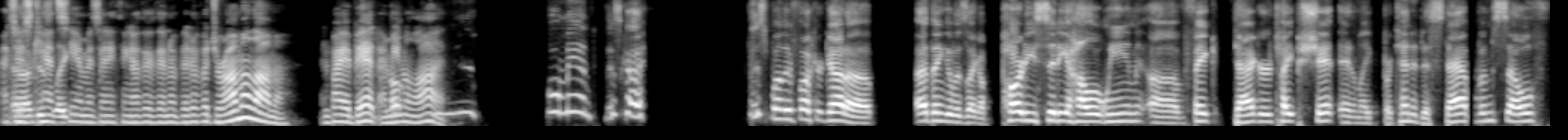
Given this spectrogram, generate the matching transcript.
I just just can't like- see him as anything other than a bit of a drama llama. And by a bit, I mean Oh, a lot. Oh man, this guy, this motherfucker got a, I think it was like a Party City Halloween uh fake dagger type shit and like pretended to stab himself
